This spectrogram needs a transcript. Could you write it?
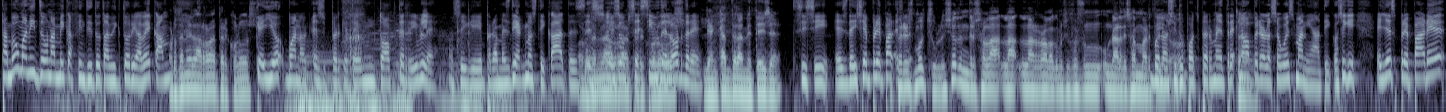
també humanitza una mica fins i tot a Victoria Beckham Ordena la roba per colors. que jo, bueno, és perquè té un toc terrible, o sigui, però més diagnosticat, és, és, Ordena és obsessiu de l'ordre. Li encanta la neteja. Sí, sí, es deixa preparar... Però és molt xulo, això d'endreçar la, la, la roba com si fos un, un art de Sant Martí, Bueno, no? si tu pots permetre... Clar. No, però el seu és maniàtic. O sigui, ell es prepara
